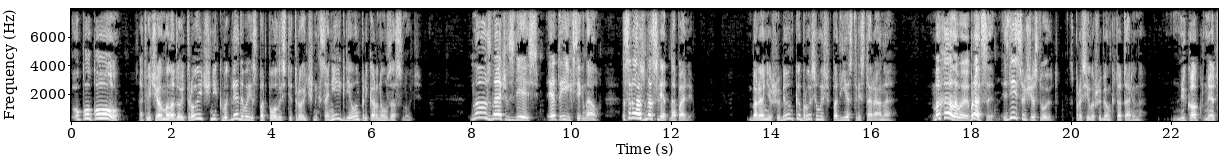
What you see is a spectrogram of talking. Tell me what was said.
«Ку-ку!» — отвечал молодой троечник, выглядывая из-под полости троечных саней, где он прикорнул заснуть. — Ну, значит, здесь. Это их сигнал. Сразу на след напали. Баранья шубенка бросилась в подъезд ресторана. — Махаловы, братцы, здесь существуют? — спросила шубенка татарина. — Никак нет,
